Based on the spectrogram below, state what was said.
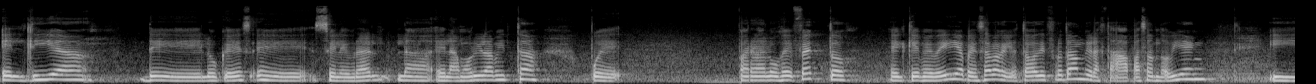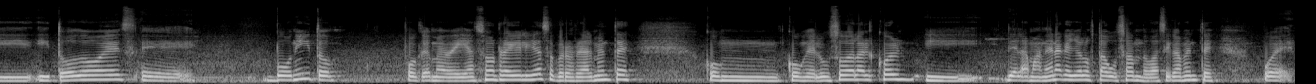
el día de lo que es eh, celebrar la, el amor y la amistad, pues para los efectos, el que me veía pensaba que yo estaba disfrutando y la estaba pasando bien y, todo es eh, bonito porque me veían sonreír y eso, pero realmente con, con, el uso del alcohol y de la manera que yo lo estaba usando, básicamente, pues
